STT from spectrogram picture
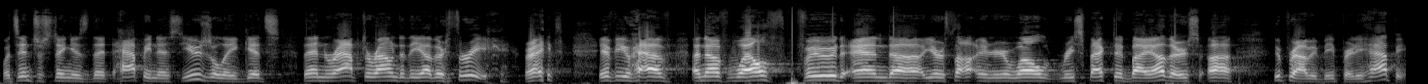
What's interesting is that happiness usually gets then wrapped around to the other three, right? If you have enough wealth, food, and uh, you're, th- and you're well respected by others, uh, you'd probably be pretty happy.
